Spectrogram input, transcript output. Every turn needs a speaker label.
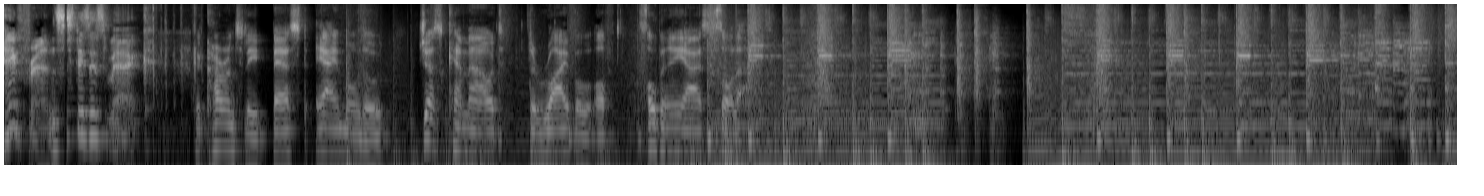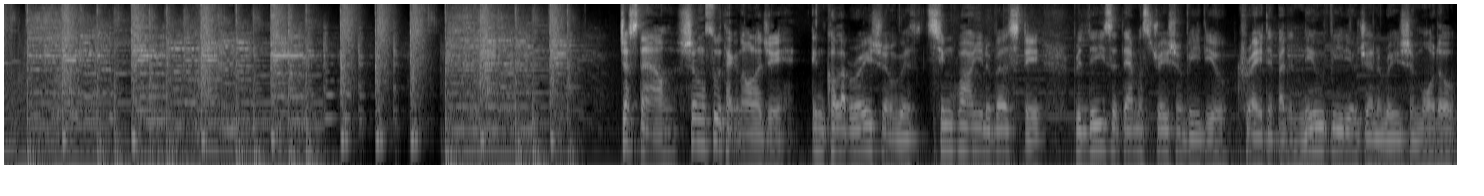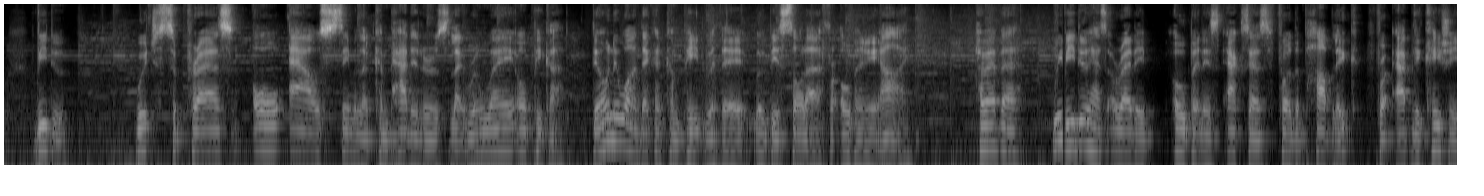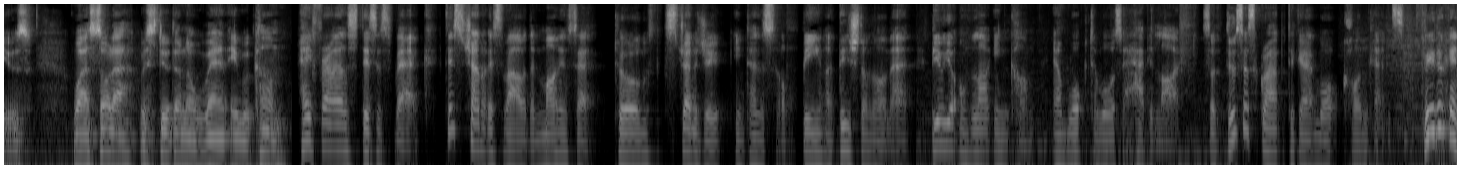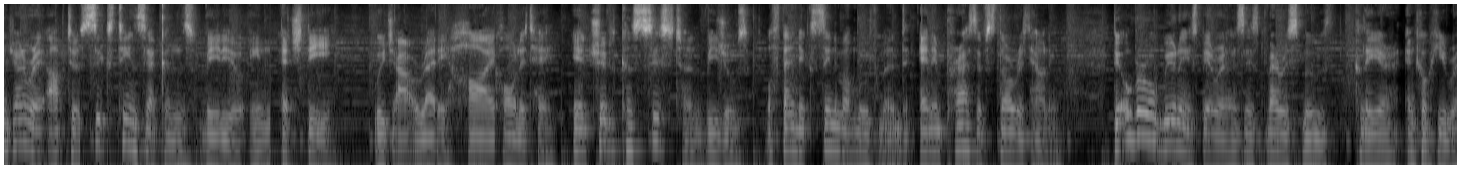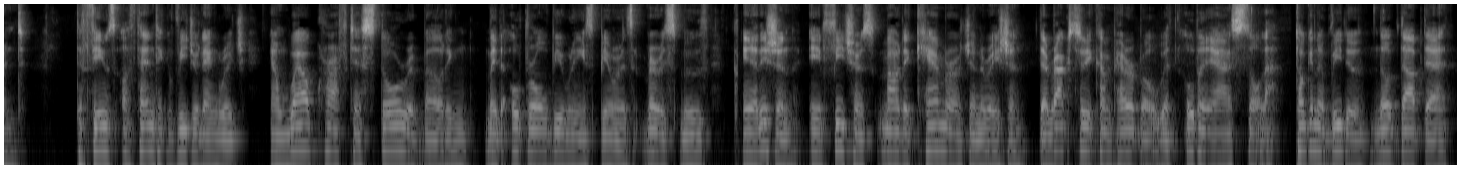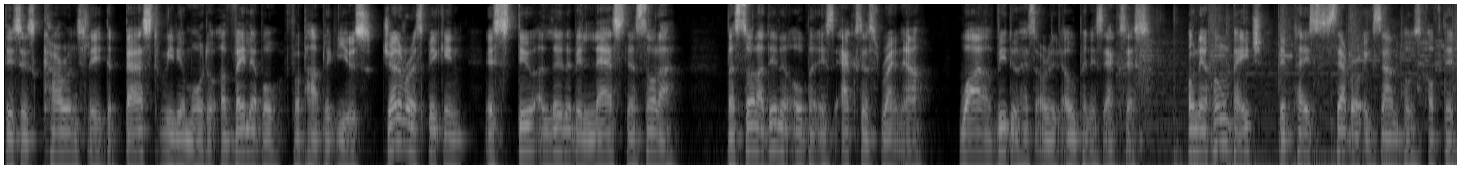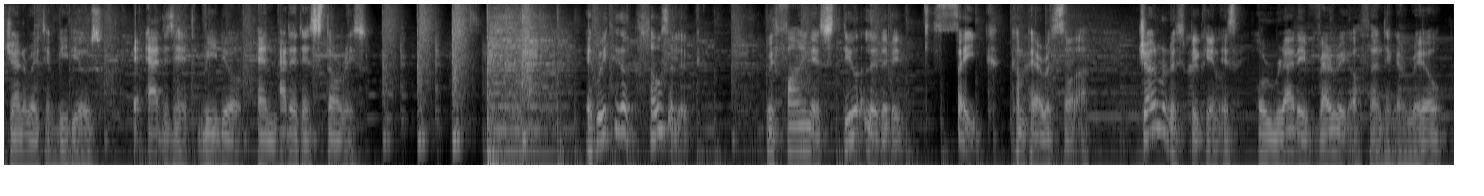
Speaker 1: Hey friends, this is Vec.
Speaker 2: The currently best AI model just came out, the rival of OpenAI's Sora. Just now, Shengshu Technology, in collaboration with Tsinghua University, released a demonstration video created by the new video generation model, Vidu, which surpass all else similar competitors like Runway or Pika. The only one that can compete with it will be Sora for OpenAI. However, Vidu has already opened its access for the public for application use, while Sora we still don't know when it will come.
Speaker 3: Hey friends, this is Vec. This channel is about the mindset tools, strategy in terms of being a digital nomad, build your online income, and work towards a happy life. So do subscribe to get more contents.
Speaker 2: Vidu can generate up to 16 seconds video in HD, which are already high quality. It achieves consistent visuals, authentic cinema movement, and impressive storytelling. The overall viewing experience is very smooth, clear, and coherent. The film's authentic visual language and well-crafted storyboarding made the overall viewing experience very smooth. In addition, it features multi-camera generation, directly comparable with OpenAI's Sora. Talking of Vidu, no doubt that this is currently the best video model available for public use. Generally speaking, it's still a little bit less than Sora, but Sora didn't open its access right now, while Vidu has already opened its access. On their homepage, they place several examples of their generated videos, their edited video, and edited stories. If we take a closer look, we find it's still a little bit fake compared with Sora. Generally speaking, it's already very authentic and real.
